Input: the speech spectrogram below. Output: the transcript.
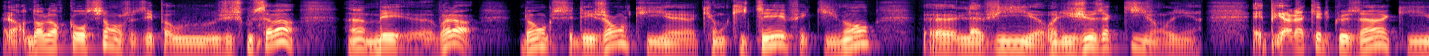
Alors, dans leur conscience, je ne sais pas jusqu'où ça va, hein, mais voilà. Donc, c'est des gens qui, qui, ont quitté, effectivement, la vie religieuse active, on va dire. Et puis, il y en a quelques-uns qui,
